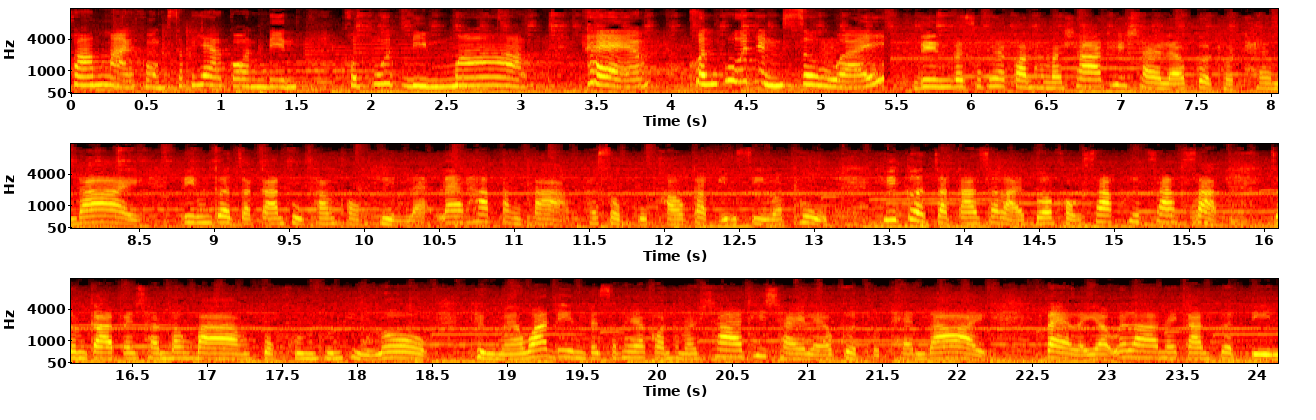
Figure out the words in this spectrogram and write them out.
ความหมายของทรัพยากรดิน เขาพูดดีมาก แถม คนพูดอย่างสวย ดินเป็นทรัพยากรธรรมชาติที่ใช้แล้วเกิดทดแทนได้ ดินเกิดจากการถูกพังของหินและแร่ธาตุต่างๆ ผสมคลุกเคล้ากับอินทรีย์วัตถุ ที่เกิดจากการสลายตัวของซากพืชซากสัตว์ จนกลายเป็นชั้นบางๆ ปกคลุมพื้นผิวโลก ถึงแม้ว่าดินเป็นทรัพยากรธรรมชาติที่ใช้แล้วเกิดทดแทนได้ แต่ระยะเวลาในการเกิดดิน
